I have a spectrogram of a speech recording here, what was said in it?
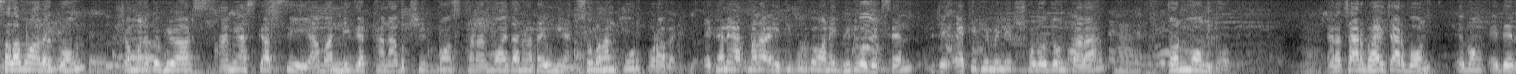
আসসালামু আলাইকুম। সম্মানিত ভিউয়ার্স, আমি আজকে আসছি আমার নিজের থানা বক্সিরগঞ্জ থানার ময়দানহাটা ইউনিয়ন, সোবাহানপুর পোড়াবাড়ি। এখানে আপনারা ইতিপূর্বে অনেক ভিডিও দেখছেন যে একই ফ্যামিলির ষোলো জন তারা জন্ম অন্ধ এরা চার ভাই, চার বোন এবং এদের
